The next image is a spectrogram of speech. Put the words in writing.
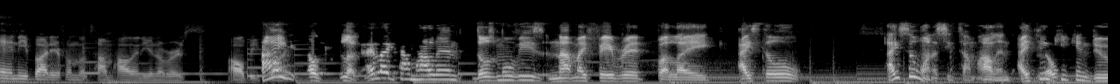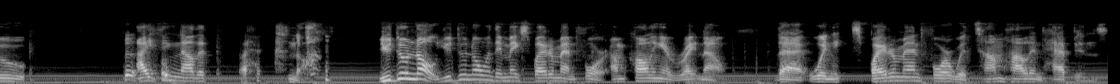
Anybody from the Tom Holland universe, I'll be I fine. okay, look. I like Tom Holland. Those movies, not my favorite, but like I still, I still want to see Tom Holland. I think Nope. he can do. I think now that no, you do know. You do know when they make Spider-Man Four. I'm calling it right now. That when Spider-Man Four with Tom Holland happens,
